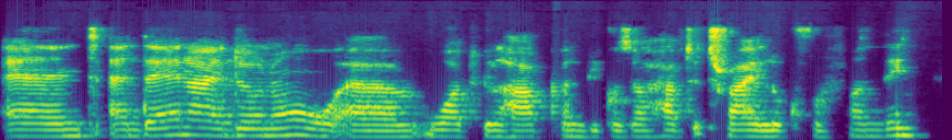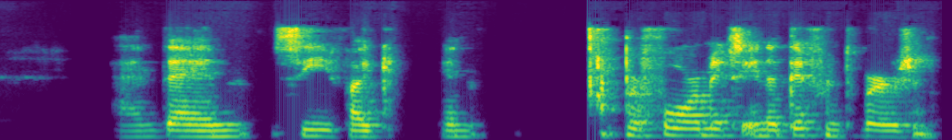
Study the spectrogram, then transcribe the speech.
And, and then I don't know uh, what will happen because I'll have to try look for funding and then see if I can perform it in a different version.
